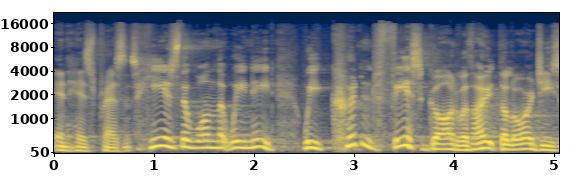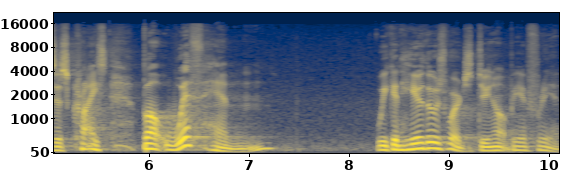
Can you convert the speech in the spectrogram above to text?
in his presence. He is the one that we need. We couldn't face God without the Lord Jesus Christ, but with him, we can hear those words do not be afraid.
